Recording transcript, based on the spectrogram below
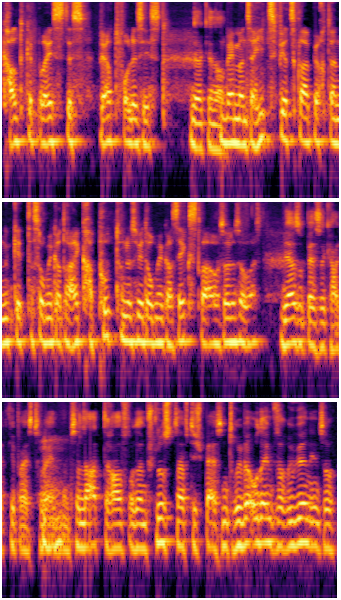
kaltgepresstes, wertvolles ist. Ja, genau. Und wenn man es erhitzt, wird es, glaube ich, dann geht das Omega-3 kaputt und es wird Omega-6 draus oder sowas. Ja, also besser kalt gepresst verwenden. Mhm. Am Salat drauf oder am Schluss auf die Speisen drüber oder im Verrühren in so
